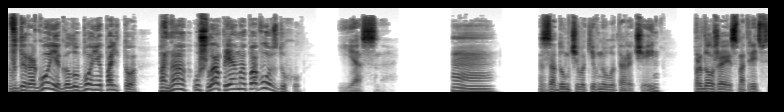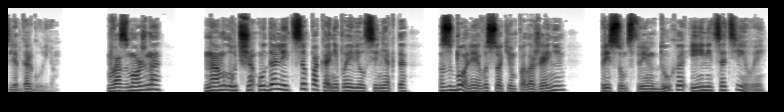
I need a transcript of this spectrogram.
В дорогое голубое пальто. Она ушла прямо по воздуху. Ясно. Хм. Задумчиво кивнула Тара Чейн, продолжая смотреть вслед горгульям. Возможно, нам лучше удалиться, пока не появился некто с более высоким положением, присутствием духа и инициативой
